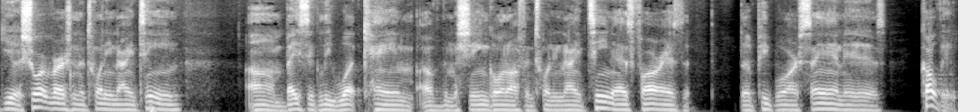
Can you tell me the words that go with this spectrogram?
yeah, short version of 2019, um, basically what came of the machine going off in 2019, as far as the, the people are saying, is COVID.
